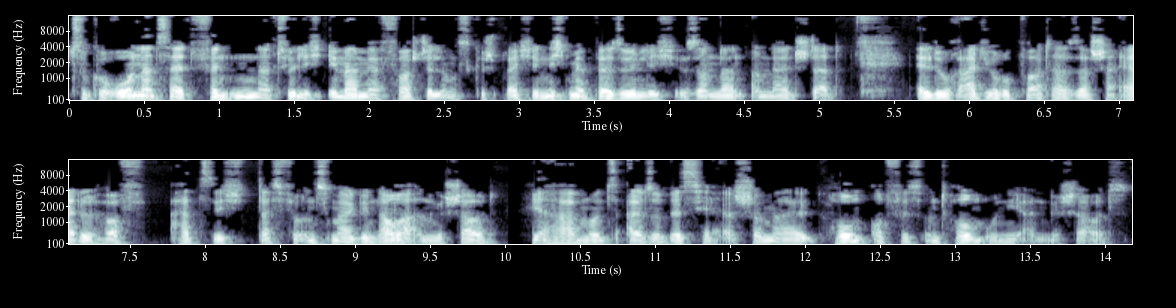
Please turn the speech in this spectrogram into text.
Zur Corona-Zeit finden natürlich immer mehr Vorstellungsgespräche nicht mehr persönlich, sondern online statt. Eldoradio-Reporter Sascha Erdelhoff hat sich das für uns mal genauer angeschaut. Wir haben uns also bisher schon mal Homeoffice und Home-Uni angeschaut.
